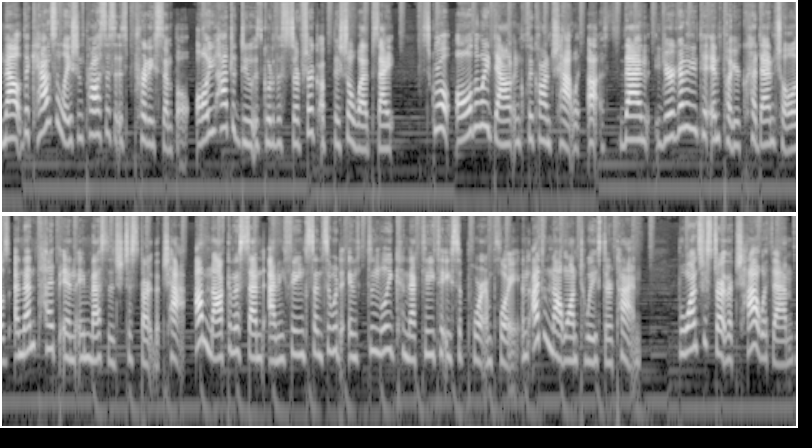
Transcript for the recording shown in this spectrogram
Now, the cancellation process is pretty simple. All you have to do is go to the Surfshark official website, scroll all the way down and click on chat with us. Then you're going to need to input your credentials and then type in a message to start the chat. I'm not going to send anything since it would instantly connect me to a support employee and I do not want to waste their time. But once you start the chat with them,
